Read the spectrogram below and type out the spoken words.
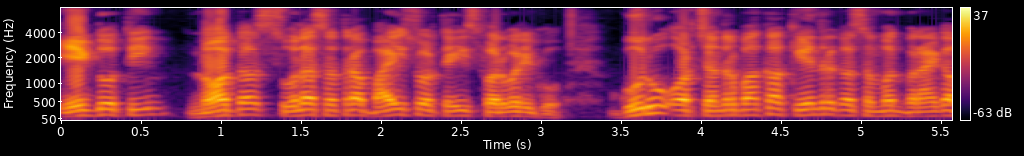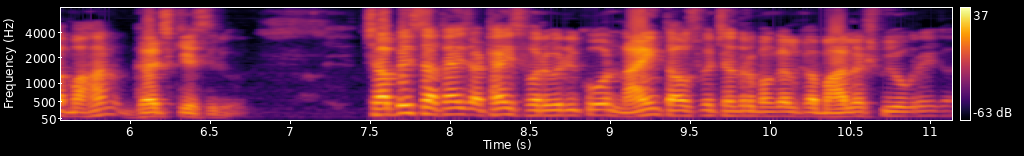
एक, दो, तीन, नौ, दस, सोलह, सत्रह, बाईस और तेईस फरवरी को गुरु और चंद्रमा का केंद्र का संबंध बनाएगा महान गज केसरी। छब्बीस, सत्ताईस, अट्ठाईस फरवरी को नाइन्थ हाउस में चंद्रमंगल का महालक्ष्मी योग रहेगा।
